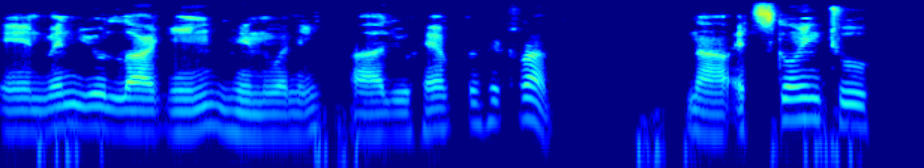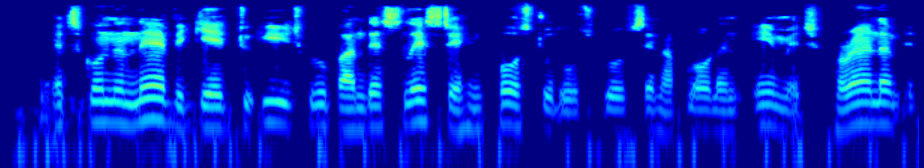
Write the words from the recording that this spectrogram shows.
And when you log in manually all you have to hit run. Now it's going to it's going to navigate to each group on this list and post to those groups and upload an image. Random it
